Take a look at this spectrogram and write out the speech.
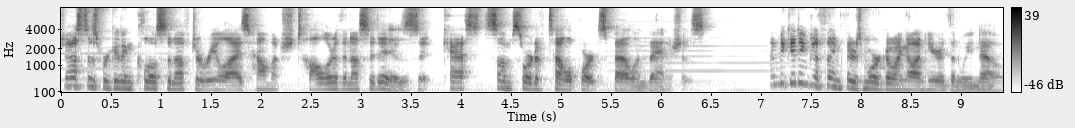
Just as we're getting close enough to realize how much taller than us it is, it casts some sort of teleport spell and vanishes. I'm beginning to think there's more going on here than we know,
